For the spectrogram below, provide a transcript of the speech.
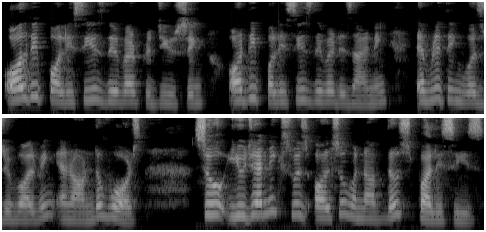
all the policies they were producing or the policies they were designing, everything was revolving around the wars. So eugenics was also one of those policies.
